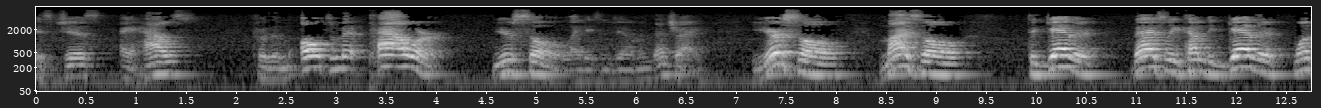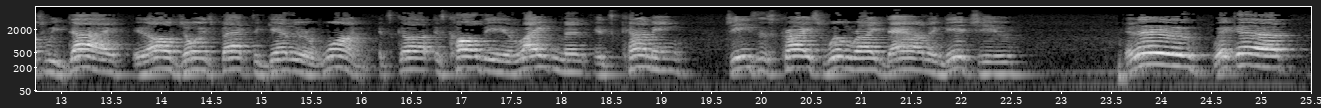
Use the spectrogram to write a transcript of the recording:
is just a house for the ultimate power. Your soul, ladies and gentlemen. That's right. Your soul, my soul, together, eventually come together. Once we die, it all joins back together at one. It's called, it's called the enlightenment. It's coming. Jesus Christ will ride down and get you. Hello, wake up.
